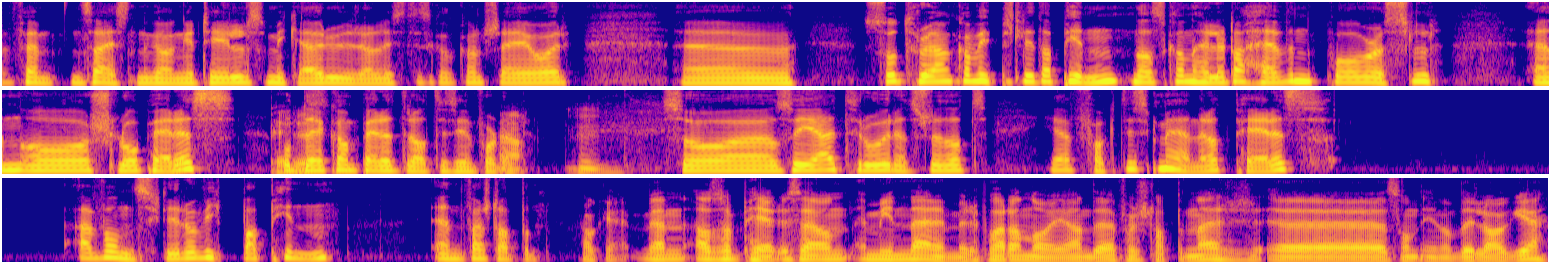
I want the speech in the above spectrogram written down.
15-16 ganger til, som ikke er urealistisk at kan skje i år, uh, så tror jeg han kan vippes litt av pinnen. Da skal han heller ta hevn på Russell enn å slå Perez, og det kan Perez dra til sin fordel. Ja. Mm. Så, så jeg tror rett og slett at jeg faktisk mener at Perez er vanskeligere å vippe av pinnen enn Verstappen. Ok, Men altså, Peres er jo mye nærmere paranoia enn det Forstappen er, eh, sånn innad i laget.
